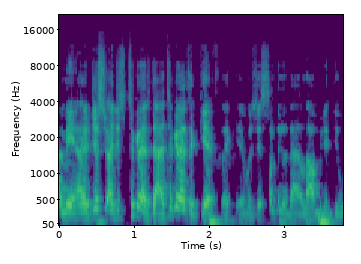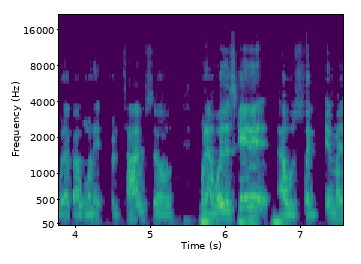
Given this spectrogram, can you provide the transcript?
I mean, I just I just took it as that. I took it as a gift. Like it was just something that allowed me to do whatever I wanted for the time. So when I wasn't skating, I was like in my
